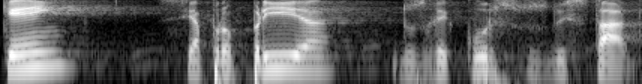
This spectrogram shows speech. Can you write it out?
Quem se apropria dos recursos do Estado?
